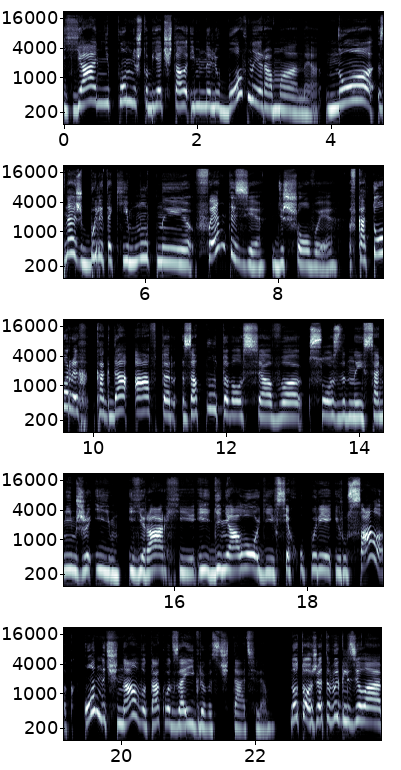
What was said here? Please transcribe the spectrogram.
Я не помню, чтобы я читала именно любовные романы, но, знаешь, были такие мутные фэнтези дешевые, в которых, когда автор запутывался в созданной самим же им иерархии и генеалогии всех упырей и русалок, он начинал вот так вот заигрывать с читателем. Но тоже это выглядело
